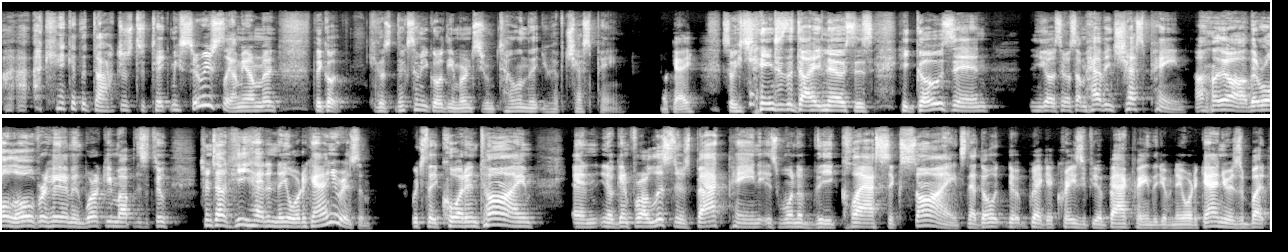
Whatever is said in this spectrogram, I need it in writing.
I, I can't get the doctors to take me seriously. I mean, I'm, they go, he goes, next time you go to the emergency room, tell them that you have chest pain. Okay. So he changes the diagnosis. He goes in, he goes, he goes I'm having chest pain. Oh, they're all over him and working him up. This too. Turns out he had an aortic aneurysm, which they caught in time. And you know, again, for our listeners, back pain is one of the classic signs. Now, don't, get crazy if you have back pain that you have an aortic aneurysm. But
